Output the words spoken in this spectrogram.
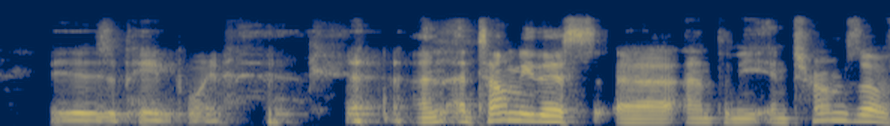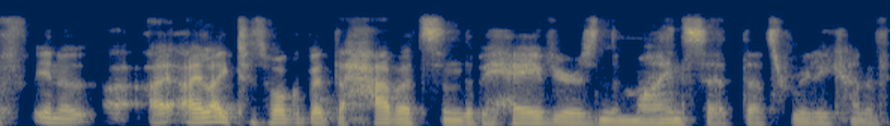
it is a pain point. and, and tell me this, uh, Anthony, in terms of, you know, I, I, like to talk about the habits and the behaviors and the mindset that's really kind of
